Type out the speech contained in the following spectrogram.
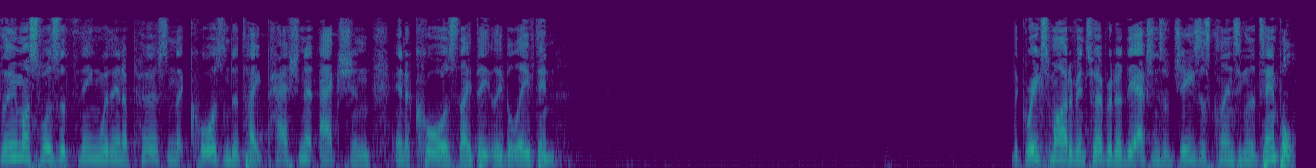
Thumos was a thing within a person that caused them to take passionate action in a cause they deeply believed in. The Greeks might have interpreted the actions of Jesus cleansing the temple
